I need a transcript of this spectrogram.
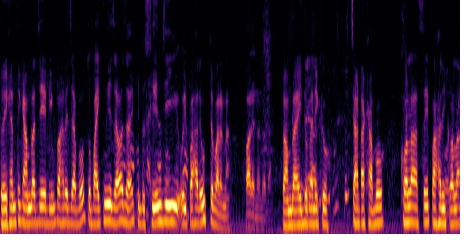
তো এখান থেকে আমরা যে ডিম পাহাড়ে যাব তো বাইক নিয়ে যাওয়া যায় কিন্তু সিএনজি ওই পাহাড়ে উঠতে পারে না। পারে না দাদা। তো আমরা এই দোকানে একটু চাটা খাব। কলা আছে পাহাড়ি কলা।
